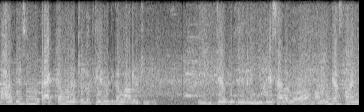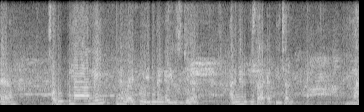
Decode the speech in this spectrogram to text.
భారతదేశంలో ప్రాక్టికల్ నాలెడ్జ్ ఉంటుంది థియరిటికల్ నాలెడ్జ్ ఉంటుంది. ఈ విద్యాభివృద్ధి చెందిన ఈ దేశాలలో వాళ్ళు ఏం చేస్తారంటే చదువుకున్న దాన్ని లైఫ్లో ఏ విధంగా యూజ్ చేయాలి? అది నేర్పిస్తారు అక్కడ టీచర్లు. మన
